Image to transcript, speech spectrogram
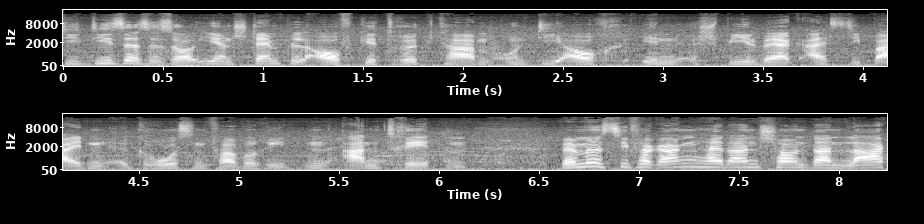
die dieser Saison ihren Stempel aufgedrückt haben und die auch in Spielberg als die beiden großen Favoriten antreten. Wenn wir uns die Vergangenheit anschauen, dann lag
